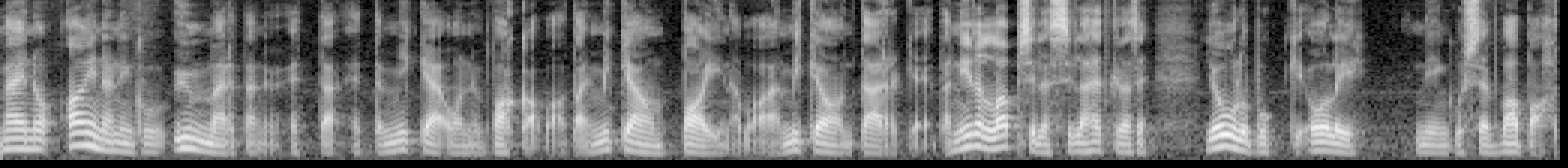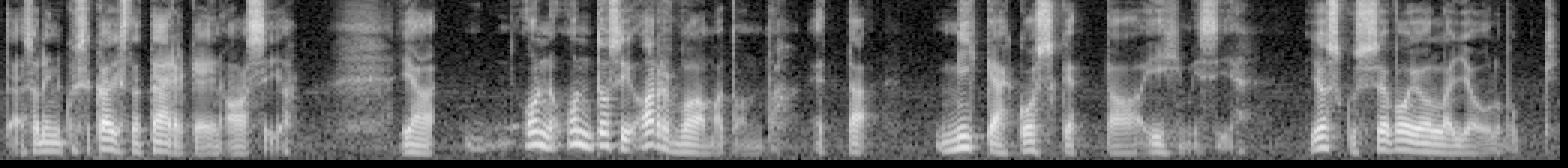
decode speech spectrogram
mä en ole aina niin kuin ymmärtänyt, että, että mikä on vakavaa tai mikä on painavaa ja mikä on tärkeää. Niille lapsille sillä hetkellä se joulupukki oli niin kuin se vapahtaja. Se oli niin kuin se kaikista tärkein asia. Ja on, on tosi arvaamatonta, että mikä koskettaa ihmisiä. Joskus se voi olla joulupukki.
